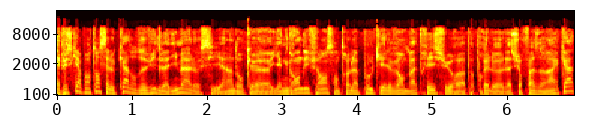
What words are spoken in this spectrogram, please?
Et puis ce qui est important, c'est le cadre de vie de l'animal aussi. Hein. Donc euh, il y a une grande différence entre la poule qui est élevée en batterie sur à peu près le- la surface d'un A4.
